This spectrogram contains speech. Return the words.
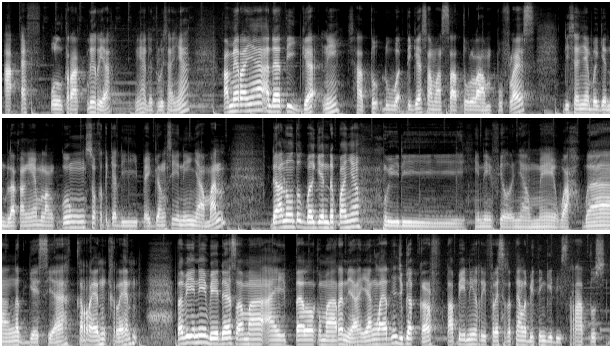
AF ultra clear ya. Ini ada tulisannya kameranya ada tiga nih. Satu dua tiga sama satu lampu flash. Desainnya bagian belakangnya melengkung so ketika dipegang sih ini nyaman. Dan untuk bagian depannya Widih, ini feelnya mewah banget guys ya, keren keren. Tapi ini beda sama itel kemarin ya, yang layarnya juga curve, tapi ini refresh rate-nya lebih tinggi di 120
